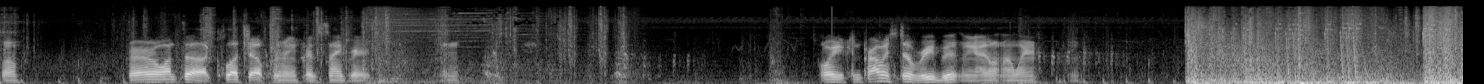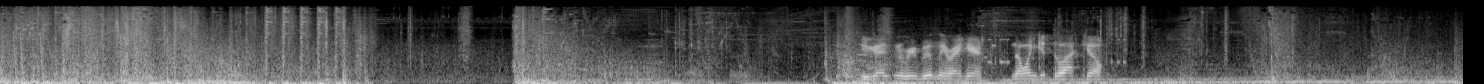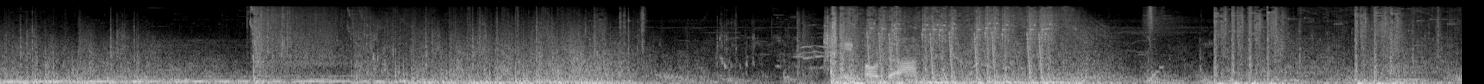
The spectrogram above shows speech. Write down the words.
Well, whoever wants to clutch up for me for the sniper. Or you can probably still reboot me, I don't know where. You guys can reboot me right here. No one get the last kill.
